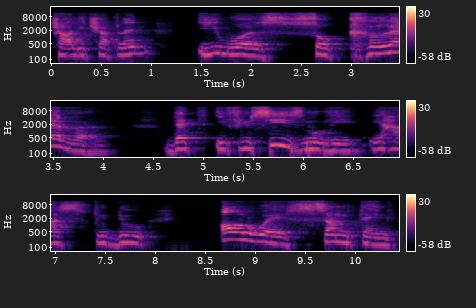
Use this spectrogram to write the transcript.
Charlie Chaplin, he was so clever that if you see his movie, he has to do always something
